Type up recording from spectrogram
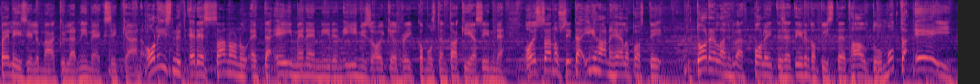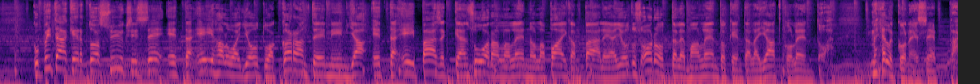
pelisilmää kyllä nimeksikään. Olis nyt edes sanonut, että ei mene niiden ihmisoikeusrikkomusten takia sinne. Ois saanut sitä ihan helposti todella hyvät poliittiset irtopisteet haltuun, mutta ei kun pitää kertoa syyksi se, että ei halua joutua karanteeniin ja että ei pääsekään suoralla lennolla paikan päälle ja joutus odottelemaan lentokentällä jatkolentoa. Melkoinen seppä.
